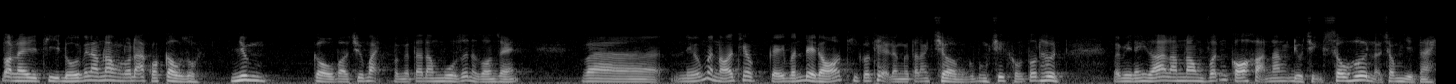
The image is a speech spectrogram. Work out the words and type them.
Đoạn này thì đối với Nam Long nó đã có cầu rồi, nhưng cầu vào chưa mạnh và người ta đang mua rất là rón rén. Và nếu mà nói theo cái vấn đề đó thì có thể là người ta đang chờ một cái vùng chiết khấu tốt hơn, bởi mình đánh giá Lam Long vẫn có khả năng điều chỉnh sâu hơn ở trong nhịp này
